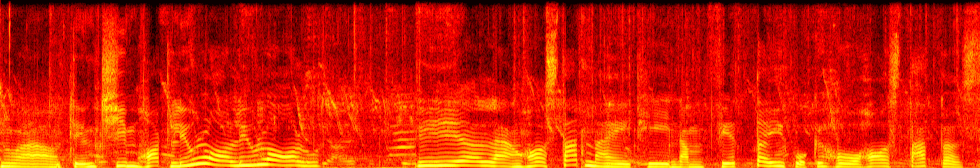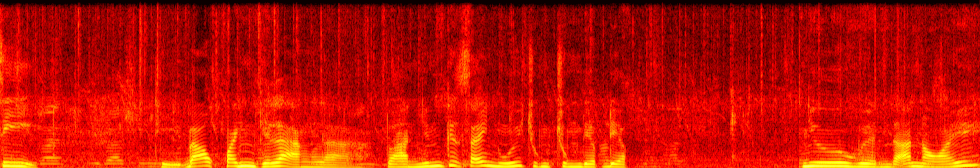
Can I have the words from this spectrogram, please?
Wow, tiếng chim hót líu lo líu lo luôn. Cái ờ, làng Hallstatt này thì nằm phía tây của cái hồ Hallstatter Sea Thì bao quanh cái làng là toàn những cái dãy núi trùng trùng điệp điệp. Như Huyền đã nói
